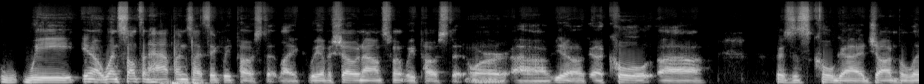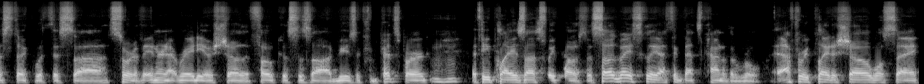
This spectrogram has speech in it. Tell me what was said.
we, you know, when something happens, I think we post it. Like we have a show announcement, we post it, mm-hmm. or uh, you know, a cool. Uh, there's this cool guy, John Ballistic, with this uh, sort of internet radio show that focuses on music from Pittsburgh. Mm-hmm. If he plays us, we post it. So basically, I think that's kind of the rule. After we played a show, we'll say,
